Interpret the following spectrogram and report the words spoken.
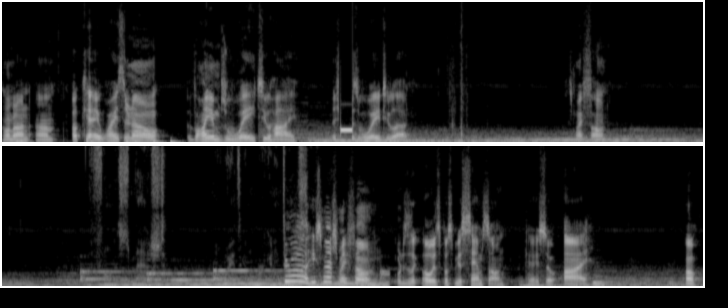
hold on. Um, okay, why is there no... Volume's way too high. This is way too loud. Is my phone? The phone is smashed. Soon. he smashed my phone. What is it? Oh, it's supposed to be a Samsung. Okay, so I. Oh.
